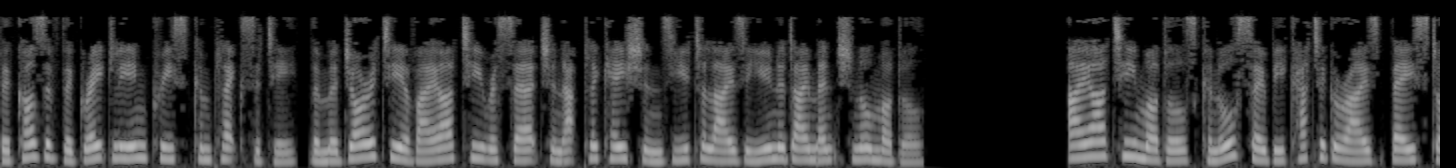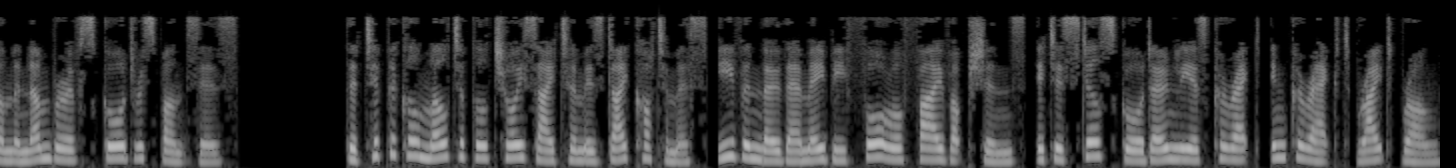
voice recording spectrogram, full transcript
because of the greatly increased complexity, the majority of IRT research and applications utilize a unidimensional model. IRT models can also be categorized based on the number of scored responses. The typical multiple-choice item is dichotomous, even though there may be four or five options, it is still scored only as correct, incorrect right, wrong.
